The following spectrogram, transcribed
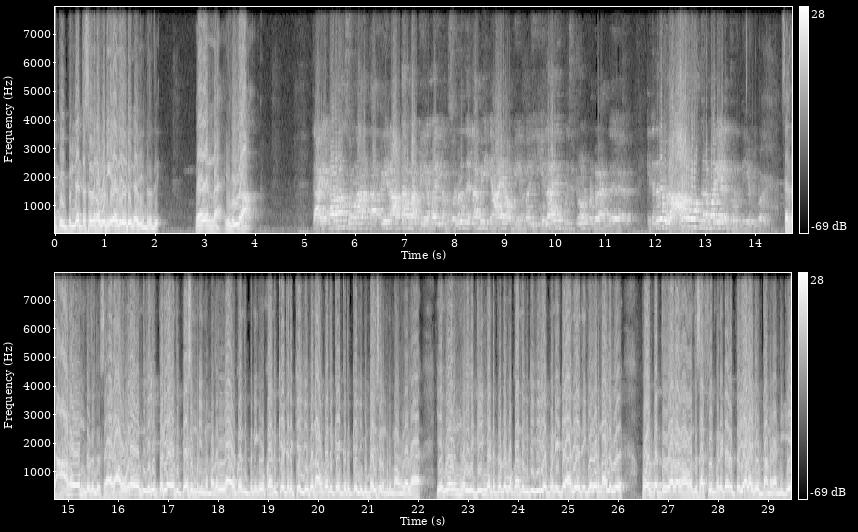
இப்போ இப்போ லேட்டஸ்ட் எதனா ஓடிங்க அதை எடுங்க அப்படின்றது. வேற என்ன? இவ்வளவுதான் தான் என்ன வேணாலும் சொல்லலாம். தான் பெரிய நாட்டாங்க அப்படிங்கிற மாதிரி நம்ம சொல்றது எல்லாமே நியாயம் அப்படிங்கிற மாதிரி எல்லாரையும் பிடிச்சி ட்ரோல் பண்ற அந்த கிட்டத்தட்ட ஒரு ஆர்வங்கிற மாதிரி எனக்கு தோணுது. நீங்க எப்படி பாருங்க சார் ஆணவன்றது இல்லை சார். அவங்களாம் வந்து வெளிப்படையாக வந்து பேச முடியுமா முதல்ல? உட்காந்து இப்போ நீங்கள் உட்காந்து கேட்குற கேள்விக்கும் நான் உட்காந்து கேட்குற கேள்விக்கும் பதில் சொல்ல முடியுமா அவங்களால? எங்கோ ஒரு மூலையில் க்ரீன் மேட்டை போட்டு உட்காந்துக்கிட்டு வீடியோ பண்ணிட்டு அது அன்றைக்கி ஒரு நாள் புழப்பத்து வேலை வந்து சப்ஸ்கிரைப் பண்ணிட்டு அதை பெரிய ஆளாக்கி விட்டானுங்க அன்றைக்கி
